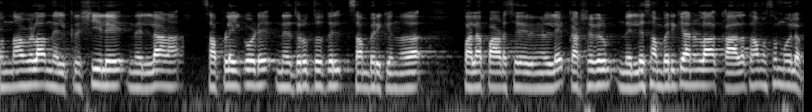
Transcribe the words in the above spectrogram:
ഒന്നാം വിള നെൽകൃഷിയിലെ നെല്ലാണ് സപ്ലൈകോയുടെ നേതൃത്വത്തിൽ സംഭരിക്കുന്നത്. പല പാടശേഖരങ്ങളിലെ കർഷകരും നെല്ല് സംഭരിക്കാനുള്ള കാലതാമസം മൂലം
